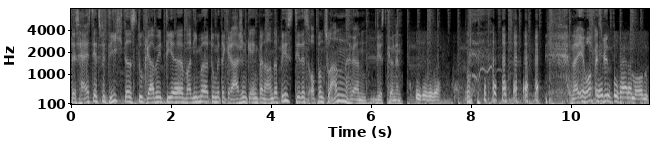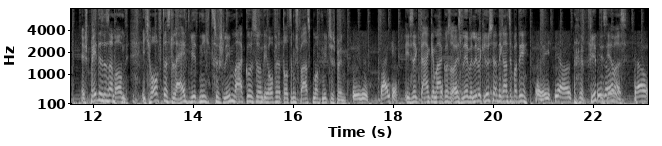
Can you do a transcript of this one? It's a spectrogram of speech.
das heißt jetzt für dich, dass du, glaube ich, dir, wann immer du mit der Garagengang beieinander bist, dir das ab und zu anhören wirst können. Sicher sogar. Na, ich hoffe, es wird Spätestens heute am Abend. spätestens am Abend. Ich hoffe, das Leid wird nicht so schlimm, Markus, und ich hoffe, es hat trotzdem Spaß gemacht mitzuspielen. So ist es. Danke. Ich sage danke, Markus, alles Liebe. Liebe Grüße an die ganze Partie. Richtig aus. Vierte, servus. Ciao.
